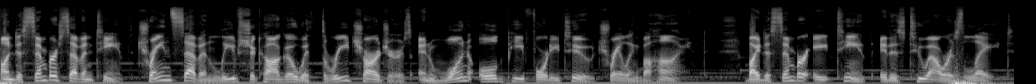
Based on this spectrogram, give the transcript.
On December 17th, Train 7 leaves Chicago with three Chargers and one old P-42 trailing behind. By December 18th, it is two hours late.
